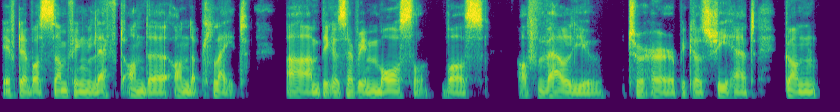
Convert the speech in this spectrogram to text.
if there was something left on the on the plate, um, because every morsel was of value to her because she had gone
